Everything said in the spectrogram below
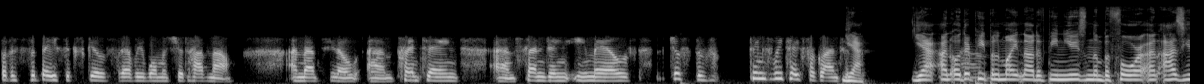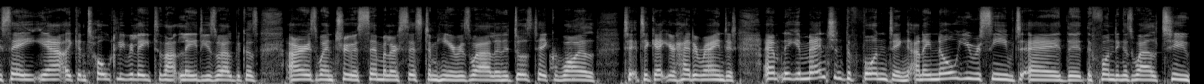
but it's the basic skills that every woman should have now. And that's, you know, um, printing and sending emails, just the things we take for granted. Yeah. Yeah, and other um, people might not have been using them before. And as you say, yeah, I can totally relate to that lady as well because ours went through a similar system here as well. And it does take a uh-huh. while to, to get your head around it. Um, now, you mentioned the funding, and I know you received uh, the, the funding as well to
